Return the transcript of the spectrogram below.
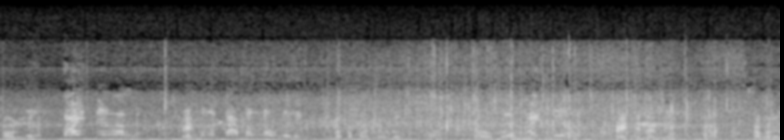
काऊन नाही काहीच देणार नाही. काय? पण मला कामाला लावलेलं आहे. तुला का मार लावलं? हो. हो का? त्याला काहीच देणार नाही. काहीच देणार नाही? का बरं?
